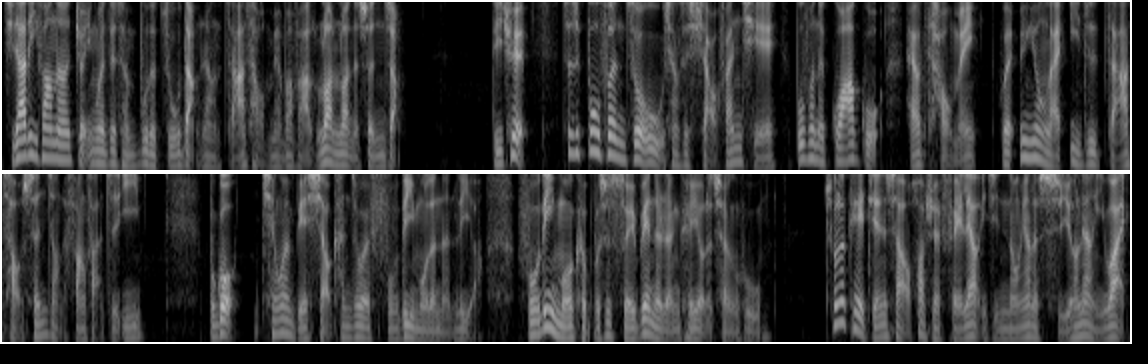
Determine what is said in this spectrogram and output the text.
其他地方呢，就因为这层布的阻挡，让杂草没有办法乱乱的生长。的确，这是部分作物，像是小番茄、部分的瓜果，还有草莓，会运用来抑制杂草生长的方法之一。不过，千万别小看这位伏地魔的能力啊！伏地魔可不是随便的人可以有的称呼。除了可以减少化学肥料以及农药的使用量以外，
